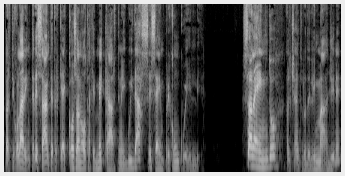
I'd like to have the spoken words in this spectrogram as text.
particolare interessante perché è cosa nota che McCartney guidasse sempre con quelli. Salendo, al centro dell'immagine,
